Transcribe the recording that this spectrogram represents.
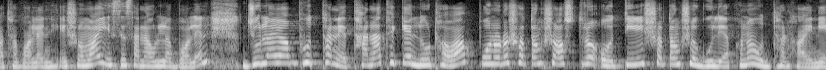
কথা বলেন। এ সময় ইসি সানাউল্লাহ বলেন, জুলাই অভ্যুত্থানে থানা থেকে লুট হওয়া পনেরো শতাংশ অস্ত্র ও তিরিশ শতাংশ গুলি এখনও উদ্ধার হয়নি।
